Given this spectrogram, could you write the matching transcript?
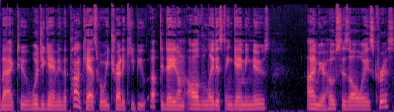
back to Would You Gaming, the podcast where we try to keep you up to date on all the latest in gaming news. I'm your host, as always, Chris,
